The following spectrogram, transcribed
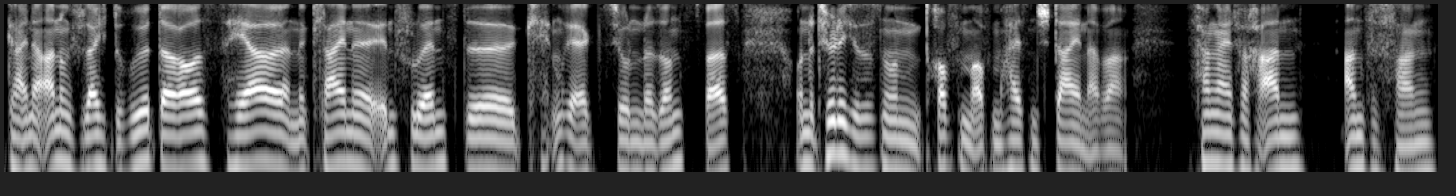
Keine Ahnung, vielleicht rührt daraus her eine kleine influenzte Kettenreaktion oder sonst was. Und natürlich ist es nur ein Tropfen auf dem heißen Stein, aber fang einfach an, anzufangen.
